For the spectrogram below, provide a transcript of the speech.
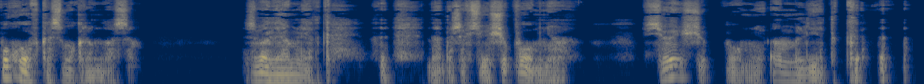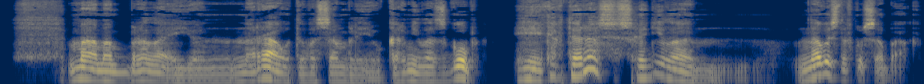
пуховка с мокрым носом. Звали омлетка. Надо же, все еще помню. Все еще помню, омлетка. Мама брала ее на рауты в ассамблею, кормила с губ и как-то раз сходила на выставку собак.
